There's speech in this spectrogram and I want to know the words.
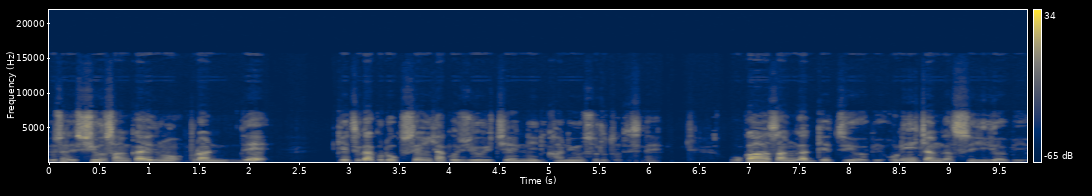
要するに週3回のプランで月額6111円に加入するとですね、お母さんが月曜日、お兄ちゃんが水曜日、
